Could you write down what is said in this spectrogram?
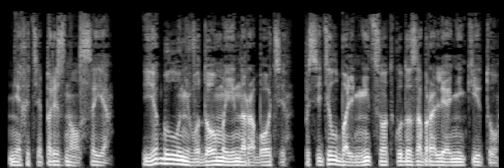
— нехотя признался я. «Я был у него дома и на работе, посетил больницу, откуда забрали Никиту.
